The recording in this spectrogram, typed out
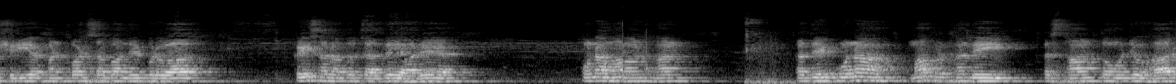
ਸ਼੍ਰੀ ਅਖੰਡ ਪਾਠ ਸਾਹਿਬਾਂ ਦੇ ਪ੍ਰਵਾਹ ਕਈ ਸਾਲਾਂ ਤੋਂ ਚੱਲਦੇ ਆ ਰਹੇ ਆ ਉਹਨਾਂ ਮਹਾਨ ਹਨ ਅਤੇ ਉਹਨਾਂ ਮਹਾਂਪੁਰਖਾਂ ਦੇ ਸਥਾਨ ਤੋਂ ਜੋ ਹਰ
